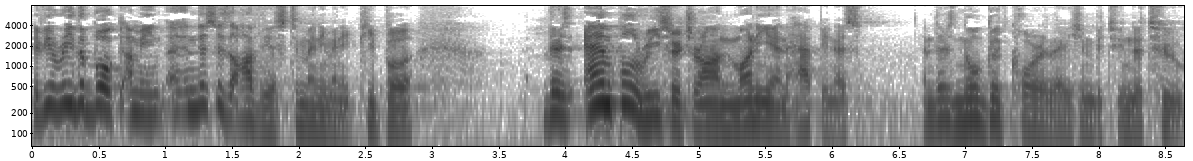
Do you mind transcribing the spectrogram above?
if you read the book, I mean, and this is obvious to many, many people, there's ample research around money and happiness, and there's no good correlation between the two.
